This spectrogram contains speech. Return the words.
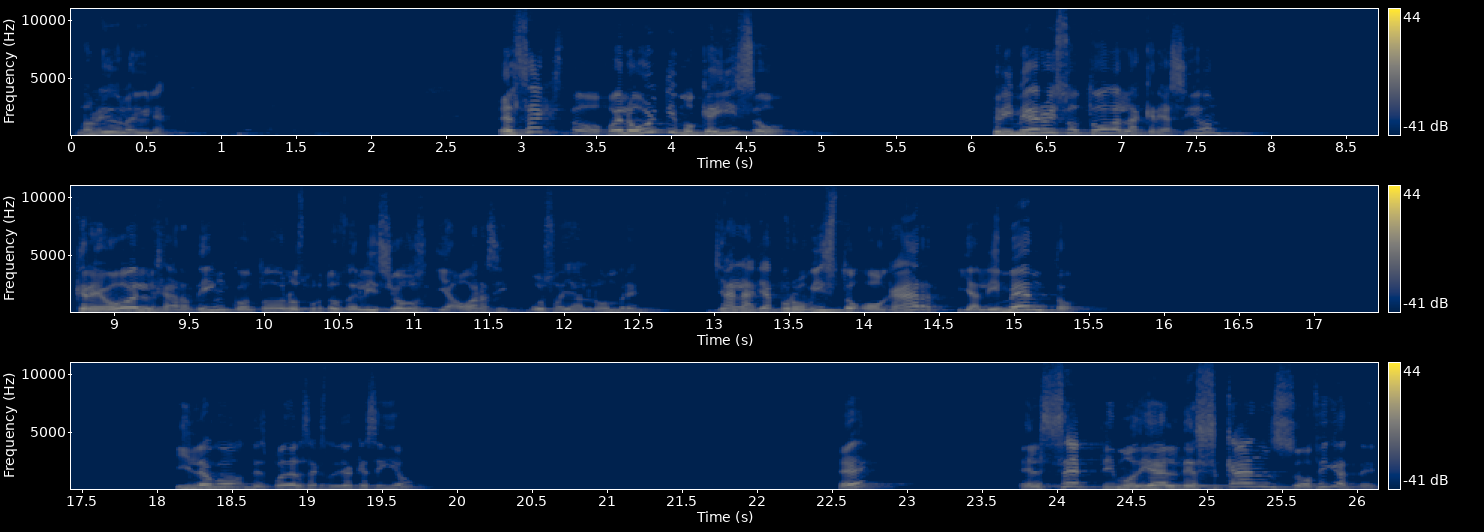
¿No han leído la Biblia? El sexto fue lo último que hizo. Primero hizo toda la creación creó el jardín con todos los frutos deliciosos y ahora sí puso allá al hombre. Ya le había provisto hogar y alimento. Y luego, después del sexto día, ¿qué siguió? ¿Eh? El séptimo día, el descanso. Fíjate,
